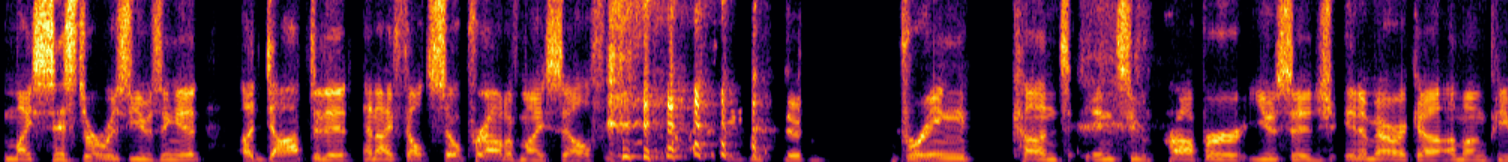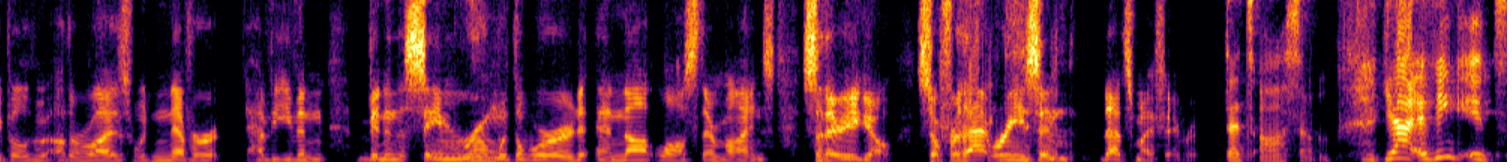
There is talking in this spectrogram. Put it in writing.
My sister was using it, adopted it, and I felt so proud of myself. bring cunt into proper usage in America among people who otherwise would never have even been in the same room with the word and not lost their minds. So there you go. So for that reason, that's my favorite. That's awesome. Yeah, I think it's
